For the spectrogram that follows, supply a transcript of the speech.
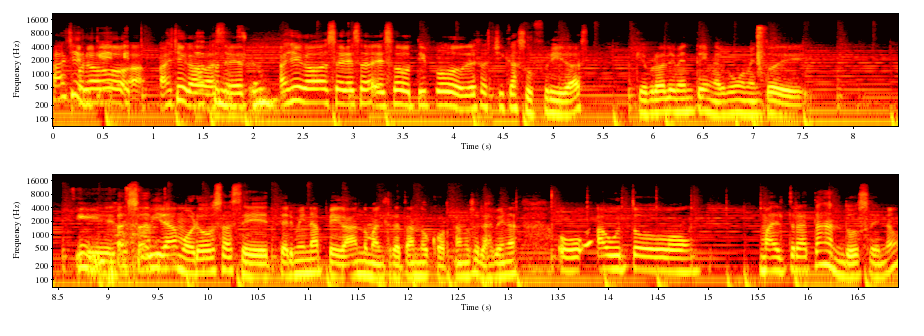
Has llegado, Porque- a- has llegado a ser, has llegado a ser esa, eso tipo de esas chicas sufridas que probablemente en algún momento de, Sí, de- de su vida amorosa se termina pegando, maltratando, cortándose las venas o auto maltratándose, ¿no?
